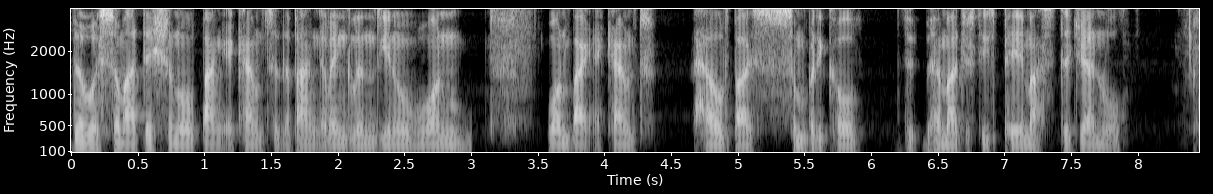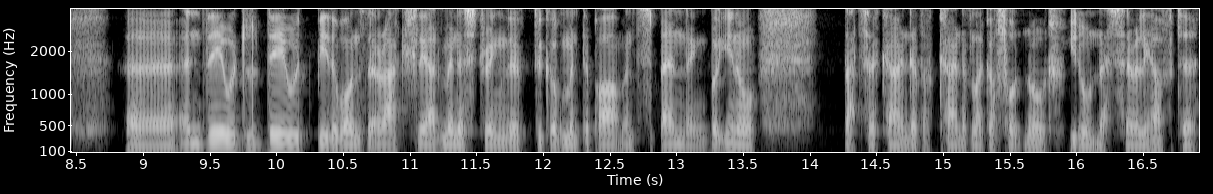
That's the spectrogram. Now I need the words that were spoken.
there were some additional bank accounts at the Bank of England. You know, one one bank account held by somebody called Her Majesty's Paymaster General, uh, and they would they would be the ones that are actually administering the, the government department spending. But you know, that's a kind of a kind of like a footnote. You don't necessarily have to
